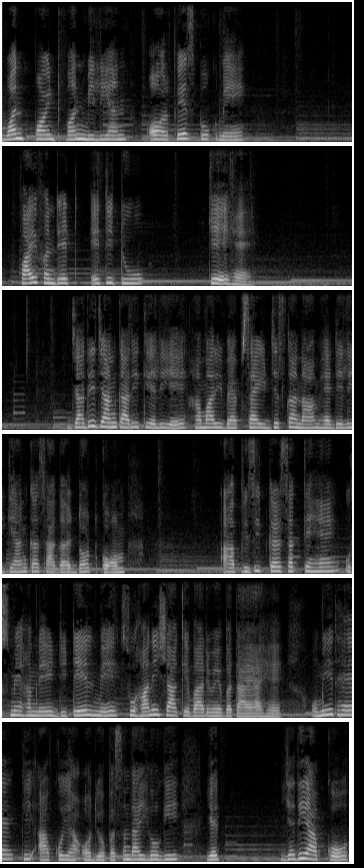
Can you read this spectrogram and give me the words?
1.1 मिलियन और फेसबुक में 582 के हैं। ज़्यादा जानकारी के लिए हमारी वेबसाइट जिसका नाम है डेली ज्ञान का सागर डॉट कॉम आप विज़िट कर सकते हैं। उसमें हमने डिटेल में सुहानी शाह के बारे में बताया है। उम्मीद है कि आपको यह ऑडियो पसंद आई होगी। यदि आपको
